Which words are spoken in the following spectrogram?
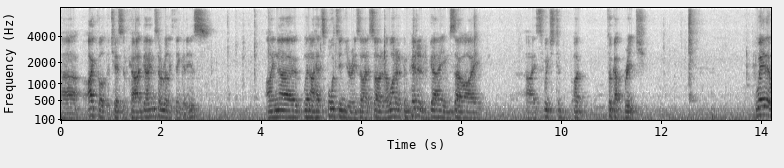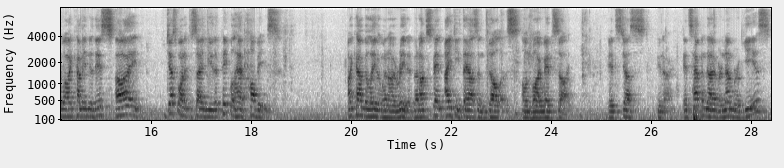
uh, I call it the chess of card games. I really think it is. I know when I had sports injuries, I decided I wanted a competitive game, so I I switched to I took up bridge. Where do I come into this? I just wanted to say to you that people have hobbies. I can't believe it when I read it, but I've spent $80,000 on my website. It's just, you know, it's happened over a number of years.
